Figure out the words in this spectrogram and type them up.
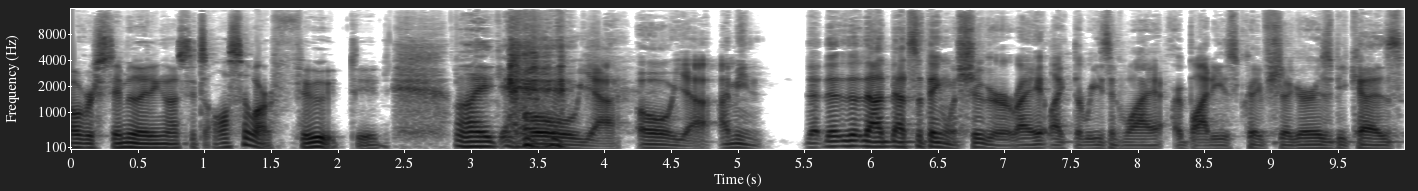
overstimulating us, it's also our food, dude. Like oh yeah, oh yeah. I mean, that, that, that, that's the thing with sugar, right? Like the reason why our bodies crave sugar is because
